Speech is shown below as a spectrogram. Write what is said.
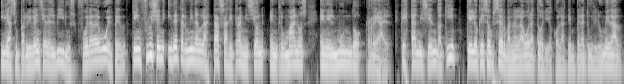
y la supervivencia del virus fuera del huésped que influyen y determinan las tasas de transmisión entre humanos en el mundo real. ¿Qué están diciendo aquí? Que lo que se observa en el laboratorio con la temperatura y la humedad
